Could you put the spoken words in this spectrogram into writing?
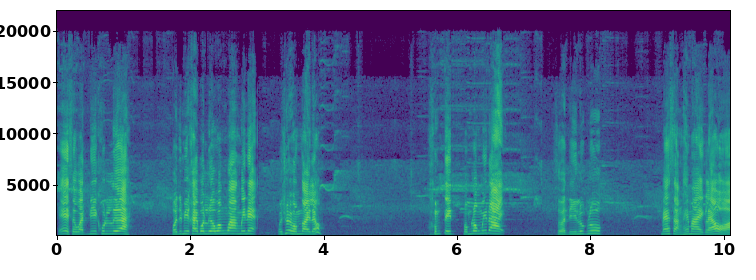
เฮ้สวัสดีคุณเรือ พอจะมีใครบนเรือว่างๆไหมเนี่ย มาช่วยผมหน่อยแล้ว ผมติดผมลงไม่ได้ สวัสดีลูกๆ แม่สั่งให้มาอีกแล้วเหรอ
